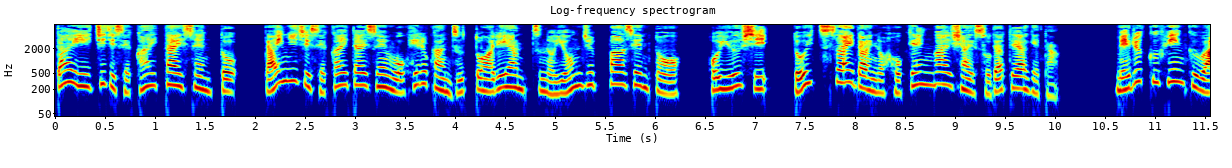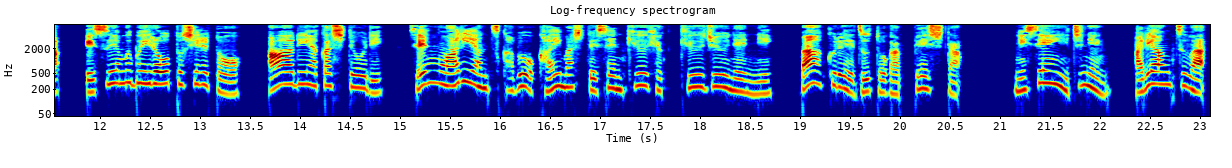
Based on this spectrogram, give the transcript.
第一次世界大戦と第二次世界大戦を経る間ずっとアリアンツの40%を保有し、ドイツ最大の保険会社へ育て上げた。メルクフィンクは SMV ロートシルトをアーリア化しており、戦後アリアンツ株を買い増して1990年にバークレーズと合併した。2001年、アリアンツは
